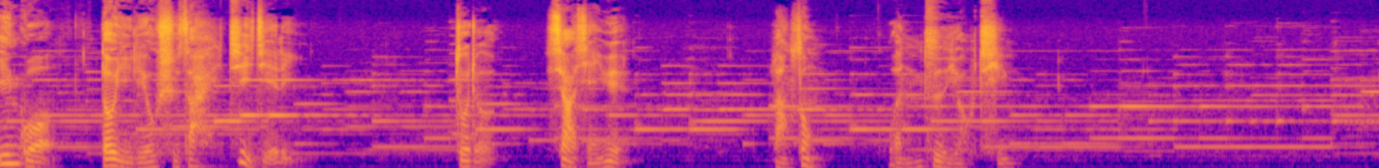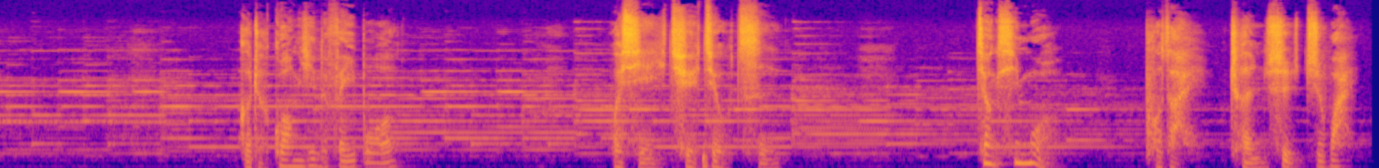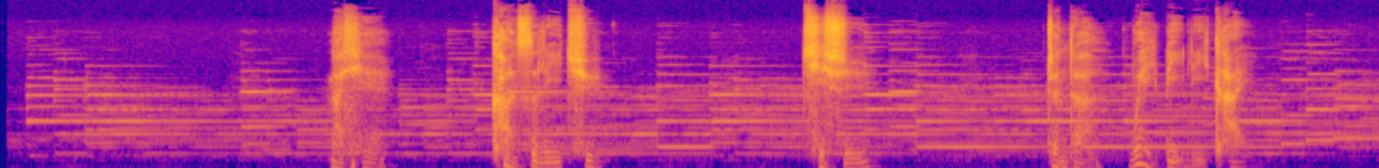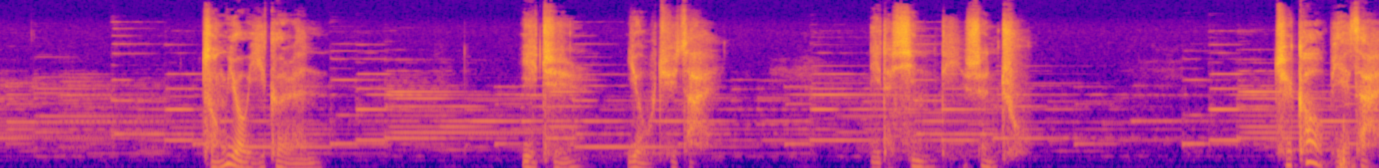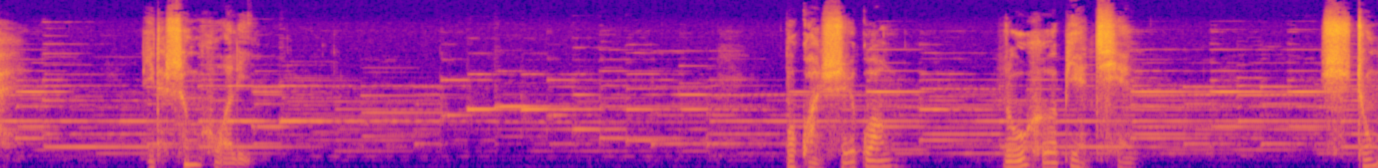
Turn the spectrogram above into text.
因果都已流失在季节里。作者：夏弦月。朗诵：文字有情。隔着光阴的飞薄，我写一阙旧词，将心墨铺在尘世之外。那些看似离去，其实真的未必离开。总有一个人一直游居在你的心底深处，却告别在你的生活里。不管时光如何变迁，始终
